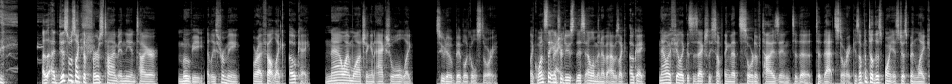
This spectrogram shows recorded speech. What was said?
I, I, this was like the first time in the entire movie, at least for me, where I felt like, okay, now I'm watching an actual like pseudo biblical story. Like once they Right. introduced this element of it, I was like, okay, now I feel like this is actually something that sort of ties into the to that story. Because up until this point, it's just been like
